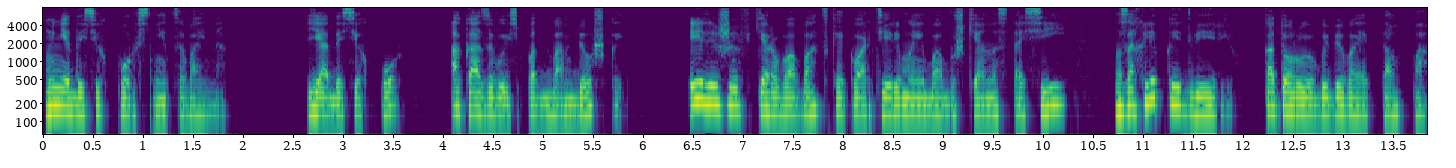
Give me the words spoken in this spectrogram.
Мне до сих пор снится война. Я до сих пор оказываюсь под бомбежкой или же в Кирово-Абадской квартире моей бабушки Анастасии за хлипкой дверью, которую выбивает толпа.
